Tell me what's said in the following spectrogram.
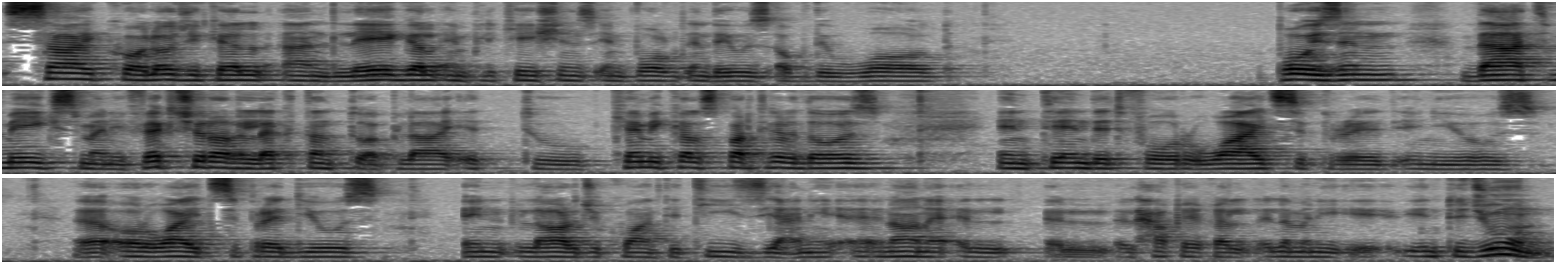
psychological and legal implications involved in the use of the word poison that makes manufacturer reluctant to apply it to chemicals, particularly those intended for widespread in use uh, or widespread use in large quantities يعني هنا الحقيقة لما ينتجون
